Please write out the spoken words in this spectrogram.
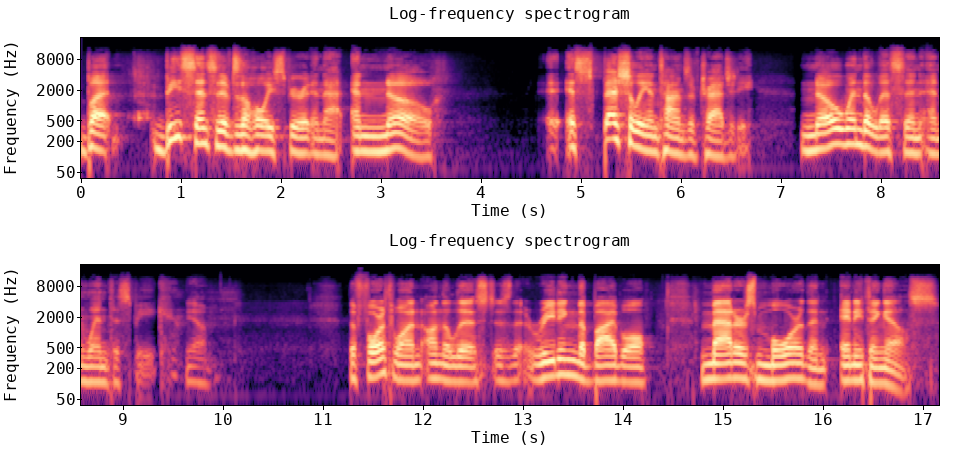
but be sensitive to the Holy Spirit in that and know, especially in times of tragedy, know when to listen and when to speak. Yeah. The fourth one on the list is that reading the Bible matters more than anything else.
